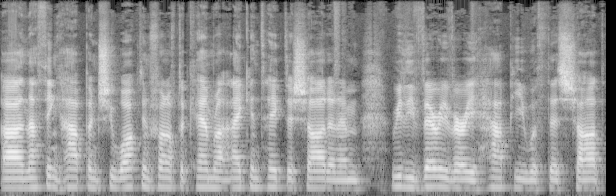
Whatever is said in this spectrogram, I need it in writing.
uh, nothing happened. She walked in front of the camera. I can take the shot and I'm really very, very happy with this shot.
